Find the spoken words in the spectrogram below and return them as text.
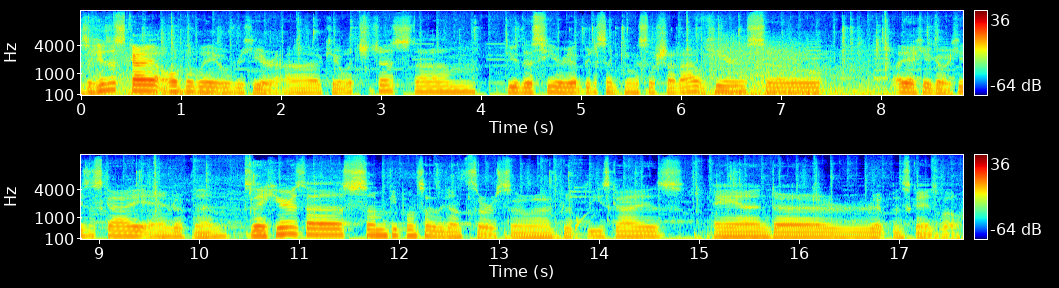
So here's this guy all the way over here. Uh, okay, let's just um do this here. Yep, we just getting so shot out here, so Oh yeah, here you go. Here's this guy and rip them. So here's uh some people inside the gun store. So uh, rip these guys and uh, rip this guy as well.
